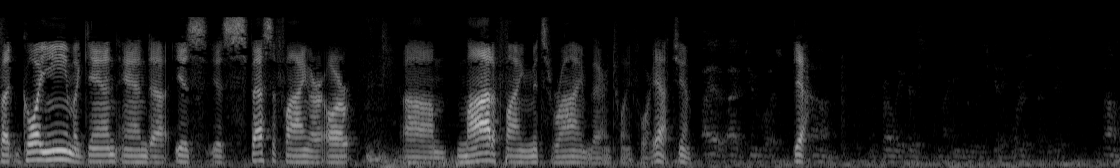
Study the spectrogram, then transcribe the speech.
but goyim again and uh, is is specifying or, or um, modifying mitzrayim there in 24. Yeah, Jim. I have, I have two questions. Yeah. Um, it's probably because my Hebrew is getting worse as I say. Um,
